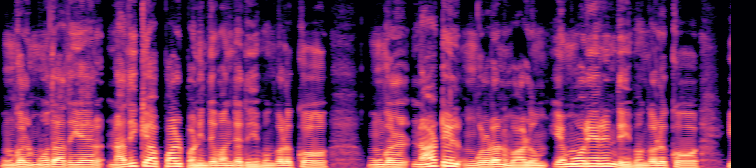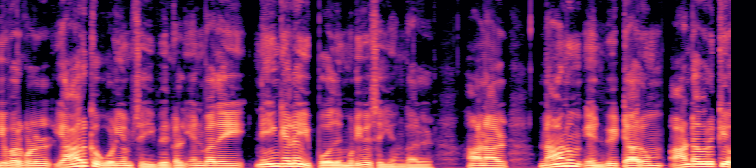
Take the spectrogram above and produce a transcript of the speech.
உங்கள் மூதாதையர் நதிக்கு அப்பால் பணிந்து வந்த தெய்வங்களுக்கோ உங்கள் நாட்டில் உங்களுடன் வாழும் எமோரியரின் தெய்வங்களுக்கோ இவர்களுள் யாருக்கு ஊழியம் செய்வீர்கள் என்பதை நீங்களே இப்போது முடிவு செய்யுங்கள். ஆனால் நானும் என் வீட்டாரும் ஆண்டவருக்கே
